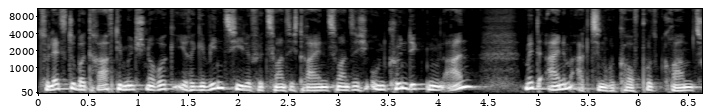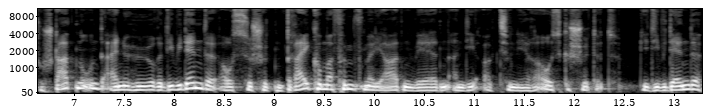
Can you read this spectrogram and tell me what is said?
Zuletzt übertraf die Münchner Rück ihre Gewinnziele für 2023 und kündigt nun an, mit einem Aktienrückkaufprogramm zu starten und eine höhere Dividende auszuschütten. 3,5 Milliarden werden an die Aktionäre ausgeschüttet. Die Dividende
